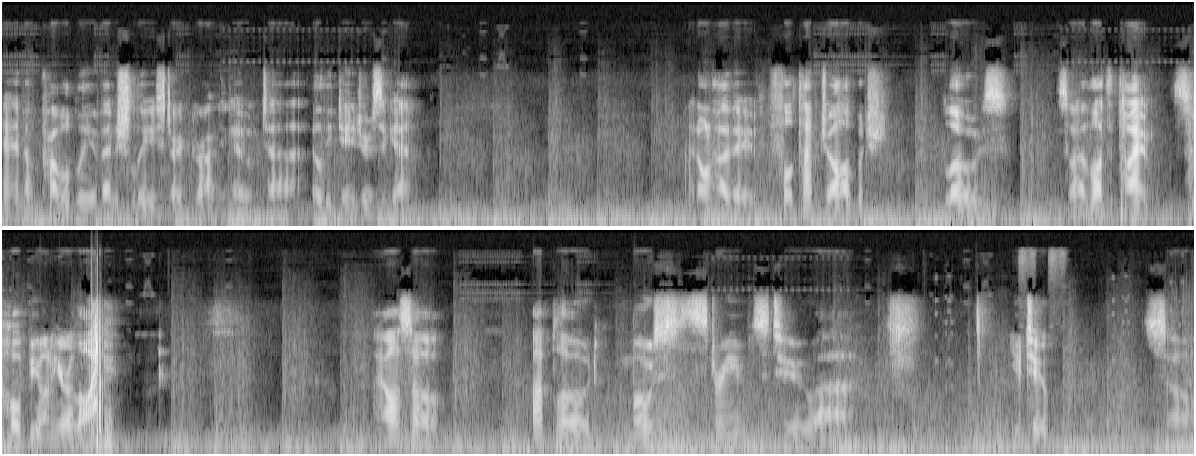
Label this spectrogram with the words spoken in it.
And I'll probably eventually start grinding out uh, Elite Dangerous again. I don't have a full-time job, which blows, so I have lots of time, so I'll be on here a lot. I also upload most streams to uh, YouTube. So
